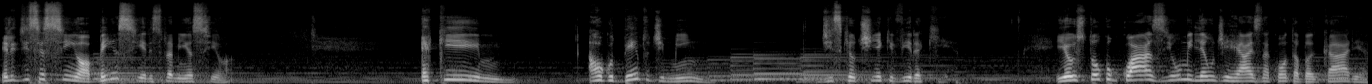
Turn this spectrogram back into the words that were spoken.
Ele disse assim, ó, bem assim, eles para mim assim, ó. É que algo dentro de mim diz que eu tinha que vir aqui. E eu estou com quase um milhão de reais na conta bancária.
